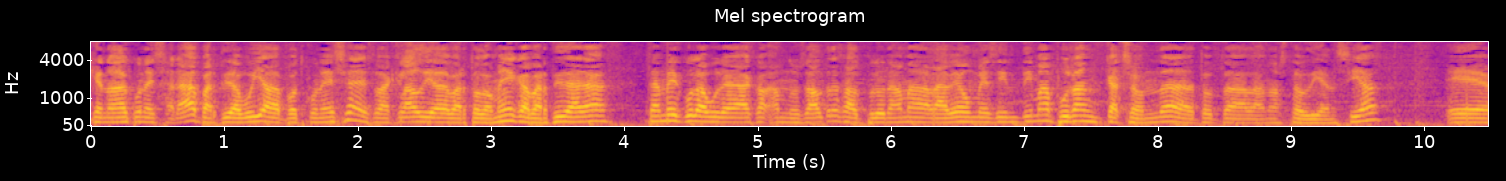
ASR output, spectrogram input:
que no la coneixerà, a partir d'avui ja la pot conèixer, és la Clàudia de Bartolomé, que a partir d'ara també col·laborarà co- amb nosaltres al programa de la veu més íntima, posant catxonda a tota la nostra audiència. Eh,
